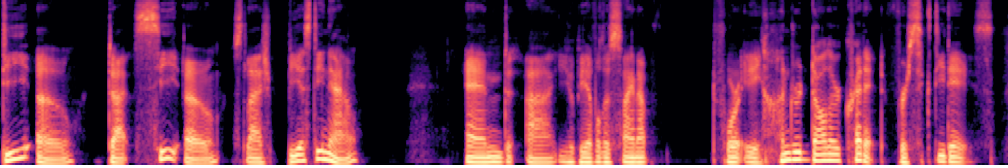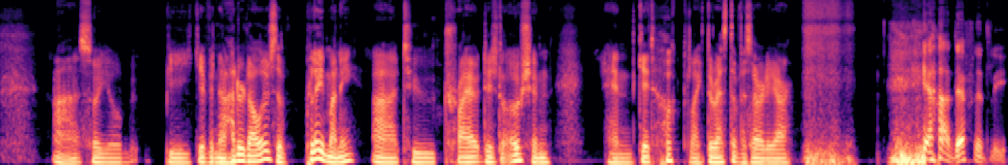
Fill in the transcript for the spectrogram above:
do.co slash bsdnow and uh, you'll be able to sign up for a $100 credit for 60 days. Uh, so you'll be given $100 of play money uh, to try out DigitalOcean and get hooked like the rest of us already are. yeah, definitely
